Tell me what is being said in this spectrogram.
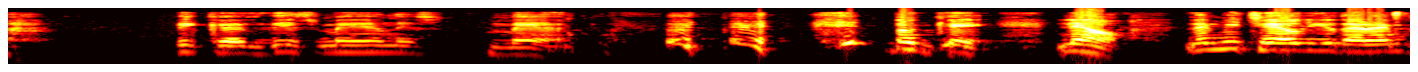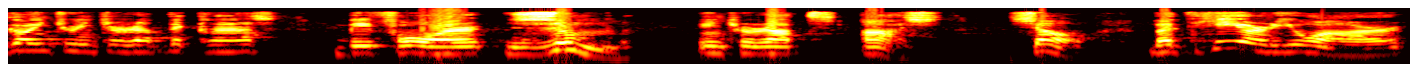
because this man is mad. okay, now let me tell you that I'm going to interrupt the class before Zoom interrupts us. So, but here you are,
